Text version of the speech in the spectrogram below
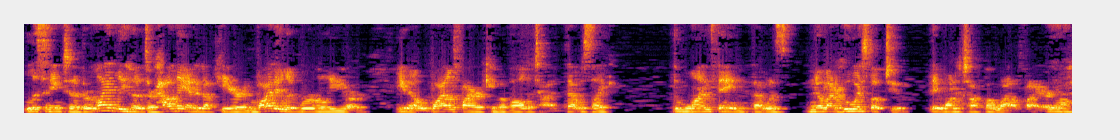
listening to their livelihoods or how they ended up here and why they live rurally or, you know, wildfire came up all the time. That was like the one thing that was, no matter who I spoke to, they wanted to talk about wildfire. Yeah.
